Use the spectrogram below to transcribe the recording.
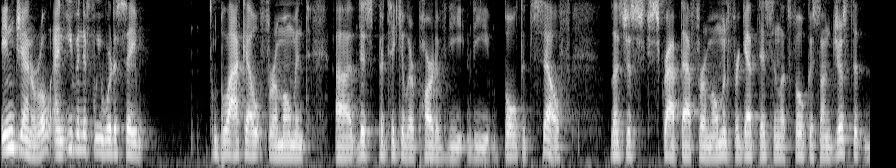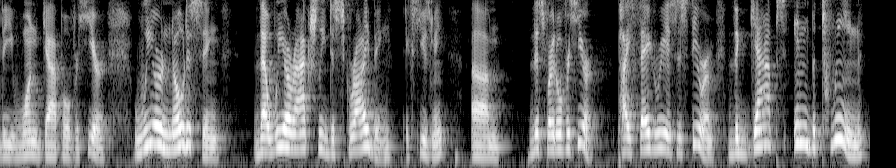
in general, and even if we were to say black out for a moment uh, this particular part of the, the bolt itself, let's just scrap that for a moment, forget this, and let's focus on just the, the one gap over here. We are noticing that we are actually describing, excuse me, um, this right over here, Pythagoras' theorem. The gaps in between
